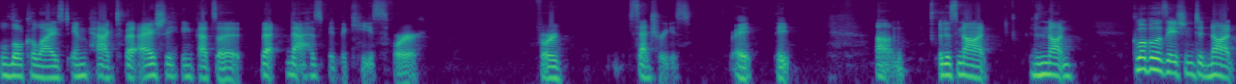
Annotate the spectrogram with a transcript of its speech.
localized impact, but I actually think that's a that that has been the case for for centuries, right? They um it is not it is not globalization did not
